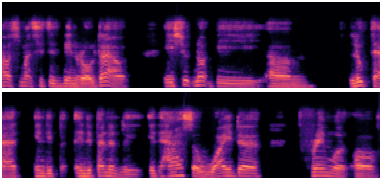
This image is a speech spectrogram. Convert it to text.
how smart cities being rolled out, it should not be um, looked at indep- independently. It has a wider framework of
